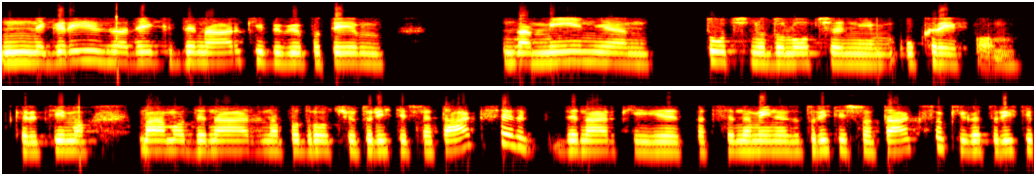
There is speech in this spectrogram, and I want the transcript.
ne gre za nek denar, ki bi bil potem namenjen točno določenim ukrepom. Ker recimo imamo denar na področju turistične takse, denar, ki je pač se namenjen za turistično takso, ki ga turisti,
